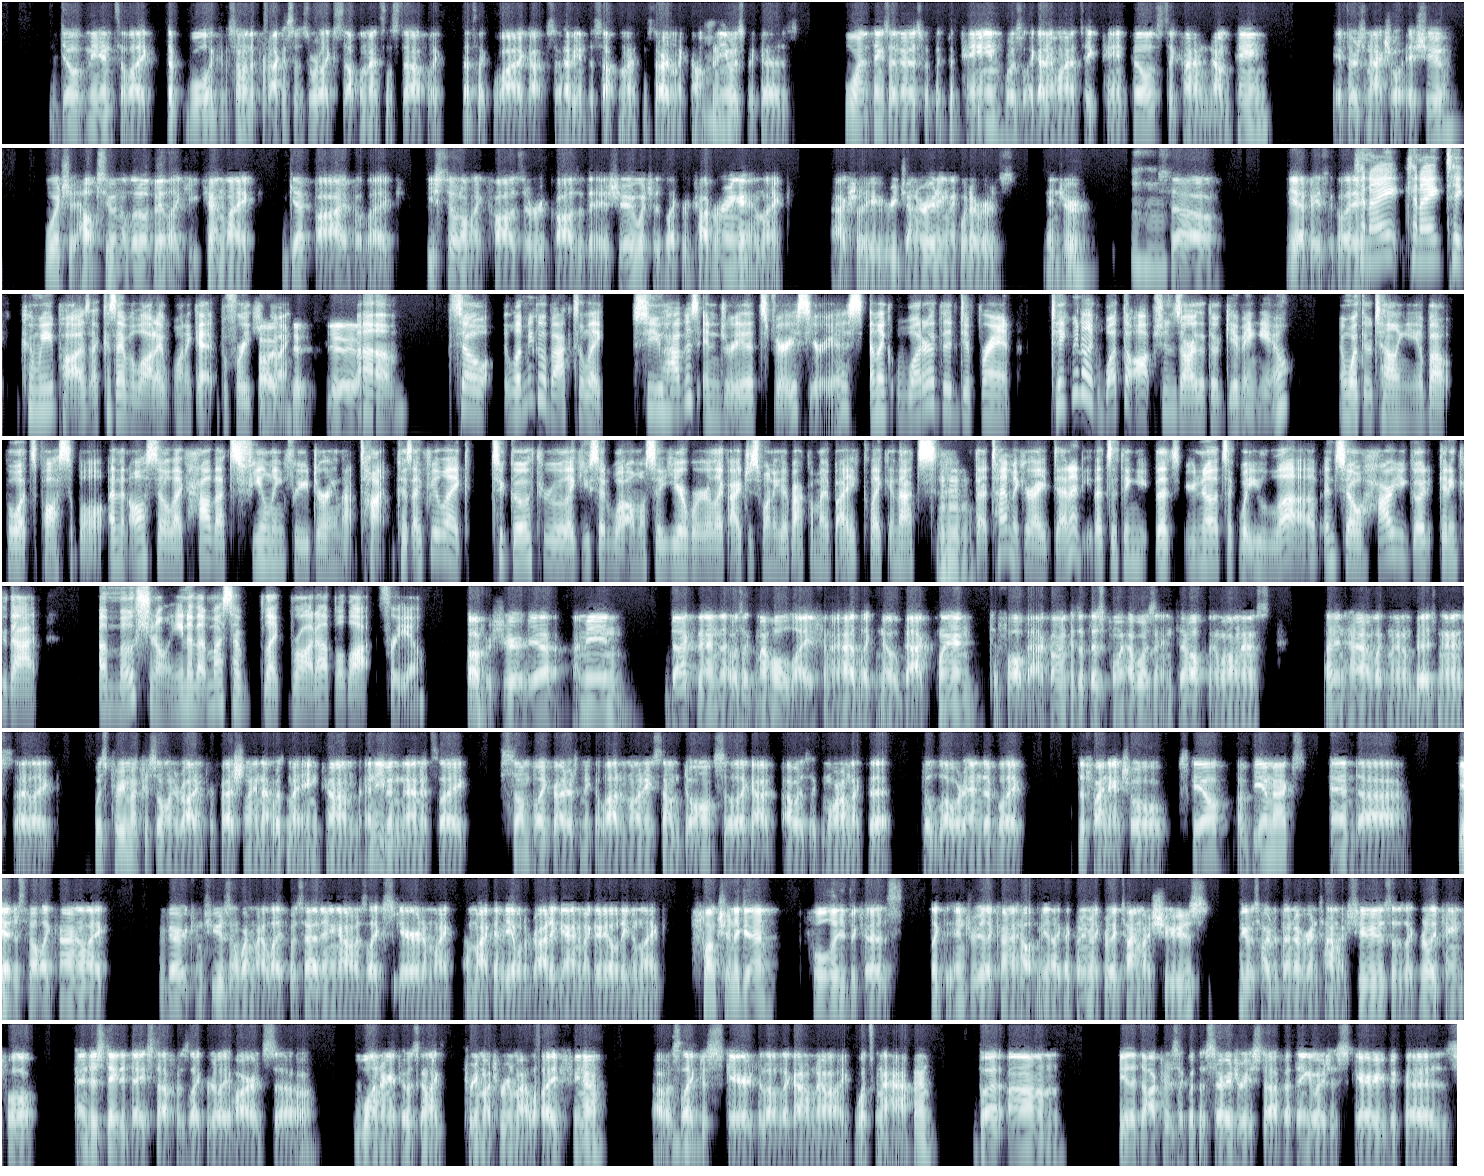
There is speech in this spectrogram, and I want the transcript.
dove me into like the well like some of the practices were like supplements and stuff like that's like why i got so heavy into supplements and started my company mm-hmm. was because one of the things i noticed with like the pain was like i didn't want to take pain pills to kind of numb pain if there's an actual issue which it helps you in a little bit like you can like get by but like you still don't like cause the root cause of the issue which is like recovering it and like actually regenerating like whatever is injured mm-hmm. so yeah, basically. Can I can I take can we pause because I have a lot I want to get before you keep oh, going. Yeah, yeah, yeah. Um so let me go back to like so you have this injury that's very serious and like what are the different take me to like what the options are that they're giving you and what they're telling you about what's possible and then also like how that's feeling for you during that time because I feel like to go through like you said what almost a year where you're like i just want to get back on my bike like and that's mm-hmm. that time like your identity that's the thing you, that's you know that's like what you love and so how are you good getting through that emotionally you know that must have like brought up a lot for you oh for sure yeah i mean back then that was like my whole life and i had like no back plan to fall back on because at this point i wasn't into health and wellness i didn't have like my own business i like was pretty much just only riding professionally and that was my income and even then it's like some bike riders make a lot of money, some don't. So like I I was like more on like the the lower end of like the financial scale of BMX. And uh yeah, it just felt like kind of like very confused on where my life was heading. I was like scared. I'm like, am I gonna be able to ride again? Am I gonna be able to even like function again fully? Because like the injury like kind of helped me. Like I couldn't even like really tie my shoes. Like it was hard to bend over and tie my shoes. it was like really painful. And just day to day stuff was like really hard. So wondering if it was gonna like pretty much ruin my life, you know? I was mm-hmm. like just scared because I was like, I don't know like what's gonna happen. But um yeah, the doctors like with the surgery stuff, I think it was just scary because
